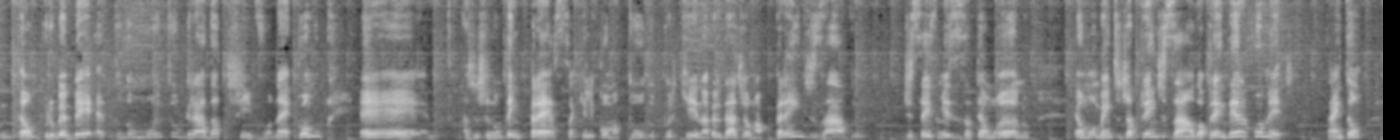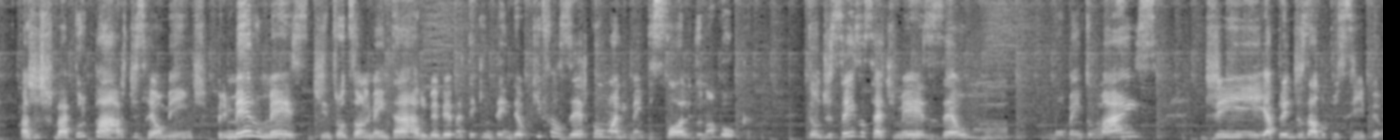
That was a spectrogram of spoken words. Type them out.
Então, para o bebê é tudo muito gradativo, né? Como é, a gente não tem pressa que ele coma tudo, porque na verdade é um aprendizado de seis meses até um ano, é um momento de aprendizado, aprender a comer, tá? Então, a gente vai por partes, realmente. Primeiro mês de introdução alimentar, o bebê vai ter que entender o que fazer com um alimento sólido na boca. Então, de seis a sete meses é o momento mais de aprendizado possível.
